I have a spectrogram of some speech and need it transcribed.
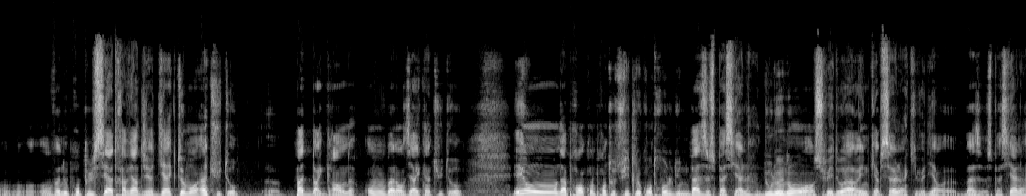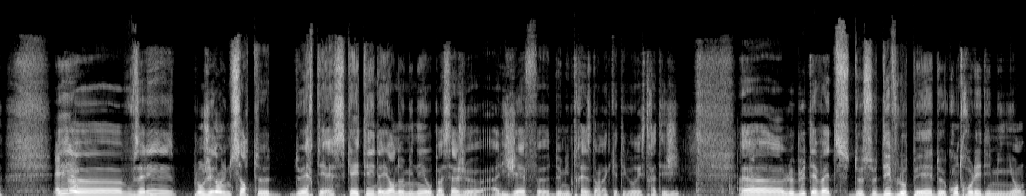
on, on va nous propulser à travers déjà directement un tuto, euh, pas de background, on vous balance direct un tuto, et on apprend qu'on prend tout de suite le contrôle d'une base spatiale, d'où le nom en suédois Rim Capsule, hein, qui veut dire euh, base spatiale. Et euh, vous allez plonger dans une sorte de RTS qui a été d'ailleurs nominé au passage à l'IGF 2013 dans la catégorie stratégie. Euh, le but elle va être de se développer, de contrôler des minions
